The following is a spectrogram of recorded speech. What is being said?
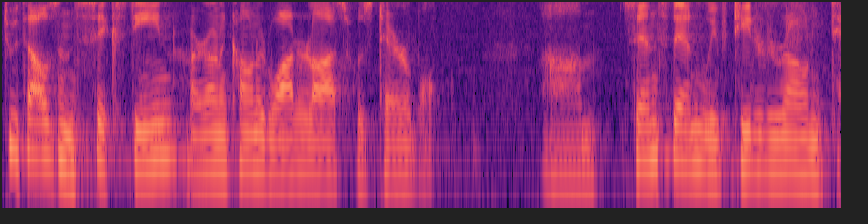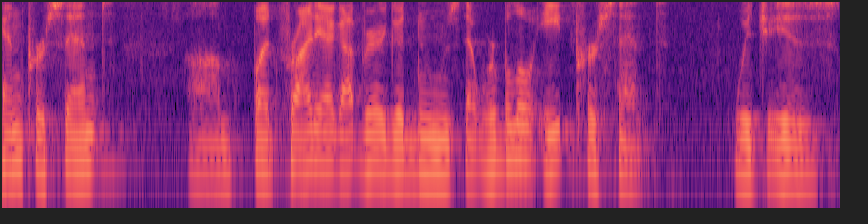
2016, our unaccounted water loss was terrible. Um, Since then, we've teetered around 10%, um, but Friday I got very good news that we're below 8%, which is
